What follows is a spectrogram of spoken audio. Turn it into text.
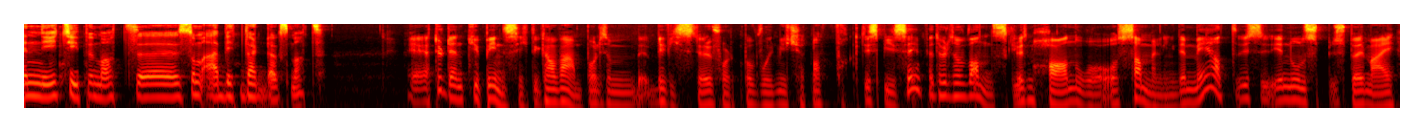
en ny type mat som er blitt hverdagsmat. Jeg tror den type innsikter kan være med på å liksom bevisstgjøre folk på hvor mye kjøtt man faktisk spiser. For jeg tror det er liksom vanskelig å liksom ha noe å sammenligne det med. At Hvis noen spør meg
